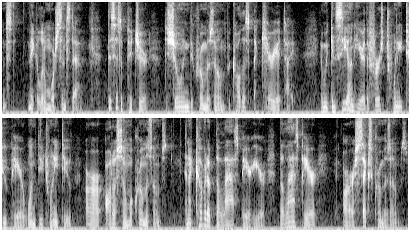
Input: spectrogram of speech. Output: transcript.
Let's make a little more sense of that. This is a picture showing the chromosome. We call this a karyotype. And we can see on here the first 22 pair, 1 through 22, are our autosomal chromosomes. And I covered up the last pair here. The last pair are our sex chromosomes.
